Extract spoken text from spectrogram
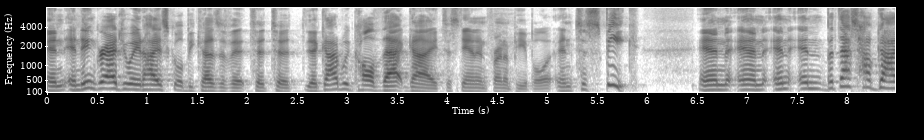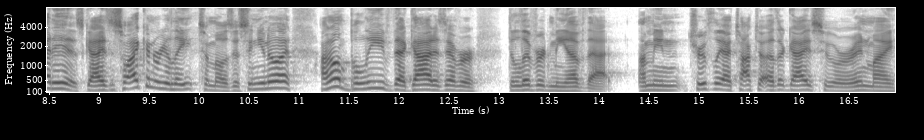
and, and didn't graduate high school because of it, to, to, that God would call that guy to stand in front of people and to speak. And, and, and, and, but that's how God is, guys. And so I can relate to Moses. And you know what? I don't believe that God has ever delivered me of that. I mean, truthfully, I talk to other guys who are in my,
